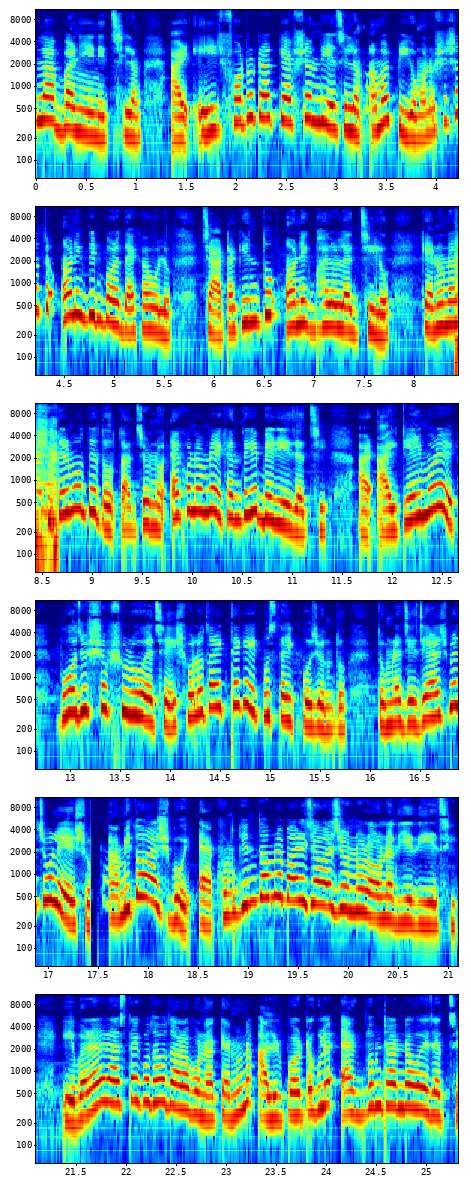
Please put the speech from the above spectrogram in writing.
লাভ বানিয়ে নিচ্ছিলাম। আর এই ফটোটা ক্যাপশন দিয়েছিলাম। আমার প্রিয় মানুষের সাথে অনেক দিন পরে দেখা হলো। চাটা কিন্তু অনেক ভালো লাগছিল। কেননা শীতের মধ্যে তো, তার জন্য এখন আমরা এখান থেকে বেরিয়ে যাচ্ছি। আর আইটিআই মোড়ে ভোজ উৎসব শুরু হয়েছে ষোলো তারিখ থেকে একুশ তারিখ পর্যন্ত। তোমরা যে যে আসবে চলে এসো। আমি তো আসবই। এখন কিন্তু আমরা বাড়ি যাওয়ার জন্য রওনা দিয়ে দিয়েছি। এবার আর রাস্তায় কোথাও দাঁড়াবো না, কেননা আলুর পরোটাগুলো একদম ঠান্ডা হয়ে যাচ্ছে।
